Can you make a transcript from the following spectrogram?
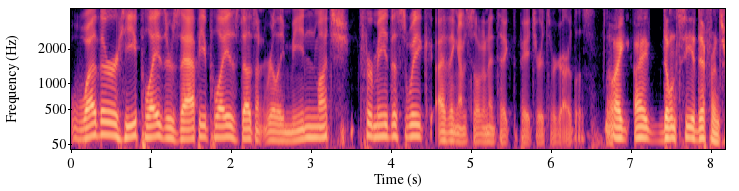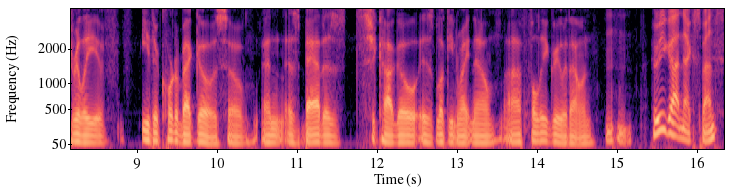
whether he plays or Zappe plays doesn't really mean much for me this week. I think I'm still going to take the Patriots regardless. No, I, I don't see a difference really if either quarterback goes. So, and as bad as Chicago is looking right now, I fully agree with that one. Mm-hmm. Who you got next, Spence?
